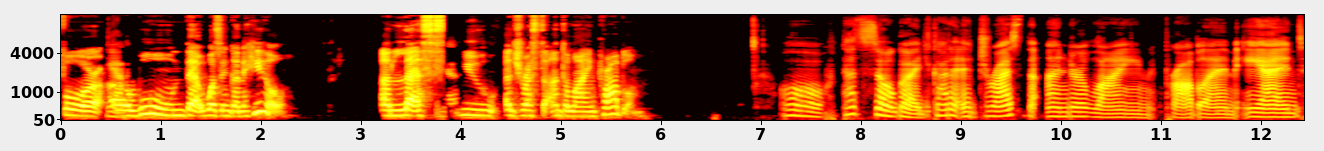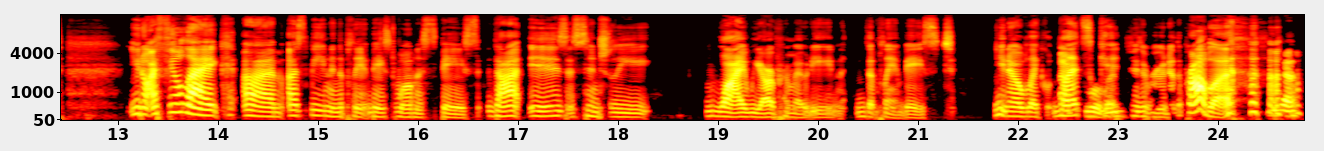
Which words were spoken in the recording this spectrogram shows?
for yeah. a wound that wasn't going to heal unless yeah. you address the underlying problem. Oh, that's so good. You got to address the underlying problem. And, you know, I feel like um, us being in the plant based wellness space, that is essentially why we are promoting the plant based. You know, like let's get to the root of the problem. yeah.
